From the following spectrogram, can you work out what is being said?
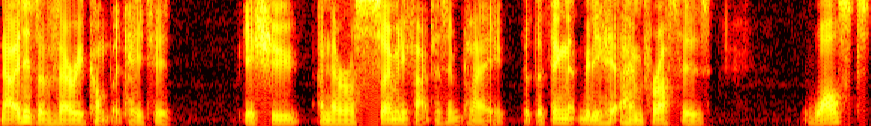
Now, it is a very complicated issue and there are so many factors in play. But the thing that really hit home for us is whilst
